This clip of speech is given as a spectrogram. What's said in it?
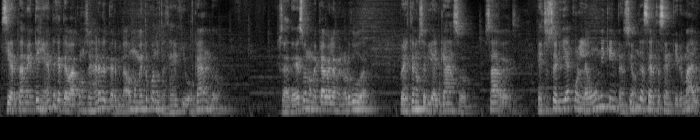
Ciertamente hay gente que te va a aconsejar en determinado momento cuando te estés equivocando. O sea, de eso no me cabe la menor duda. Pero este no sería el caso, ¿sabes? Esto sería con la única intención de hacerte sentir mal,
